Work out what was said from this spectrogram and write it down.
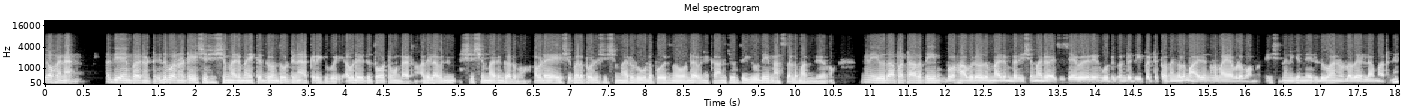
യോഹനാൻ അധ്യായം പതിനെട്ട്. ഇത് പറഞ്ഞിട്ട് യേശു ശിഷ്യന്മാരുമായി കെദ്രോൻ തോട്ടിന് അക്കരയ്ക്ക് പോയി. അവിടെ ഒരു തോട്ടം ഉണ്ടായിരുന്നു. അതിൽ അവനും ശിഷ്യന്മാരും കടന്നു. അവിടെ യേശു പലപ്പോഴും ശിഷ്യന്മാരോട് കൂടെ പോയിരുന്നതുകൊണ്ട് അവനെ കാണിച്ചു കൊടുത്ത് യൂതയും ആ സ്ഥലം അറിഞ്ഞിരുന്നു. അങ്ങനെ യൂത പട്ടാളത്തെയും മഹാപുരോധന്മാരും പരീക്ഷന്മാരും അയച്ച സേവകരെയും കൂട്ടിക്കൊണ്ട് ദീപട്ടിപ്പന്നങ്ങളും ആയുധങ്ങളുമായി അവിടെ വന്നു. യേശു തനിക്ക് നേരിടുവാനുള്ളത് എല്ലാം അറിഞ്ഞ്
